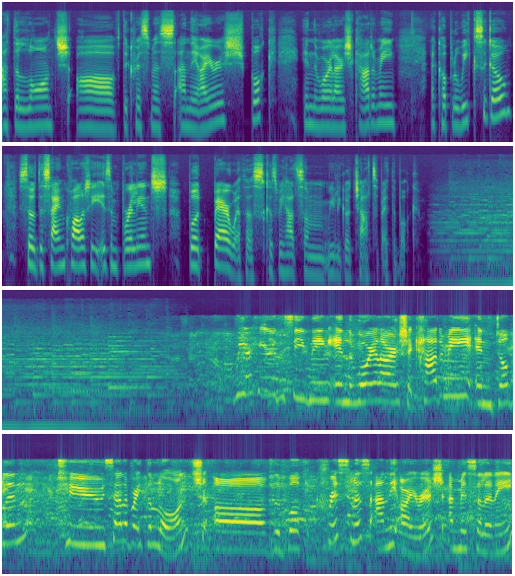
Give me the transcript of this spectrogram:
at the launch of the Christmas and the Irish book in the Royal Irish Academy a couple of weeks ago. So the sound quality isn't brilliant, but bear with us because we had some really good chats about the book. We are here this evening in the Royal Irish Academy in Dublin to celebrate the launch of the book Christmas and the Irish, a miscellany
